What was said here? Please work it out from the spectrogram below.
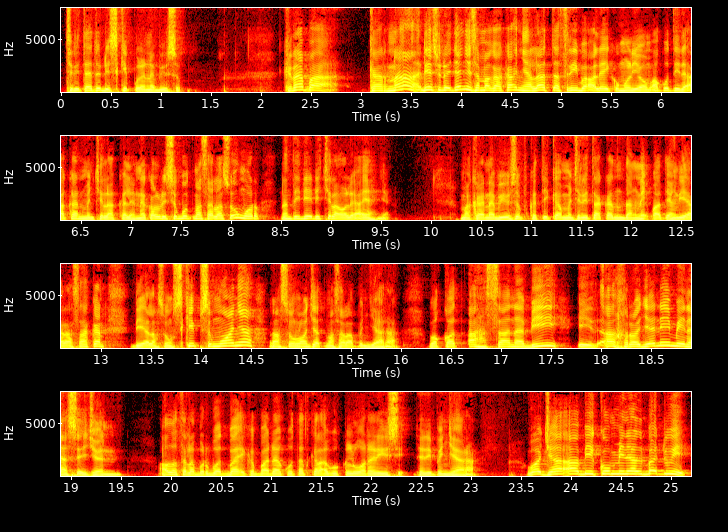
Cerita itu di skip oleh Nabi Yusuf. Kenapa? Karena dia sudah janji sama kakaknya, la tasriba alaikumul yaum, aku tidak akan mencela kalian. Nah, kalau disebut masalah sumur, nanti dia dicela oleh ayahnya. Maka Nabi Yusuf ketika menceritakan tentang nikmat yang dia rasakan, dia langsung skip semuanya, langsung loncat masalah penjara. Waqad ahsana bi id akhrajani minas Allah telah berbuat baik kepada aku tatkala aku keluar dari dari penjara. Wa jaa bikum minal badwi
